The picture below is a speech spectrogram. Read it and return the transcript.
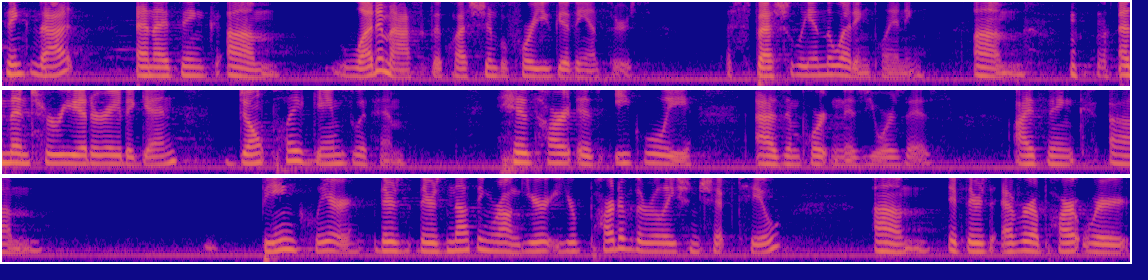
think that and I think um, let him ask the question before you give answers, especially in the wedding planning. Um, and then to reiterate again, don't play games with him. His heart is equally as important as yours is. I think um, being clear, there's there's nothing wrong. You're you're part of the relationship too. Um, if there's ever a part where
